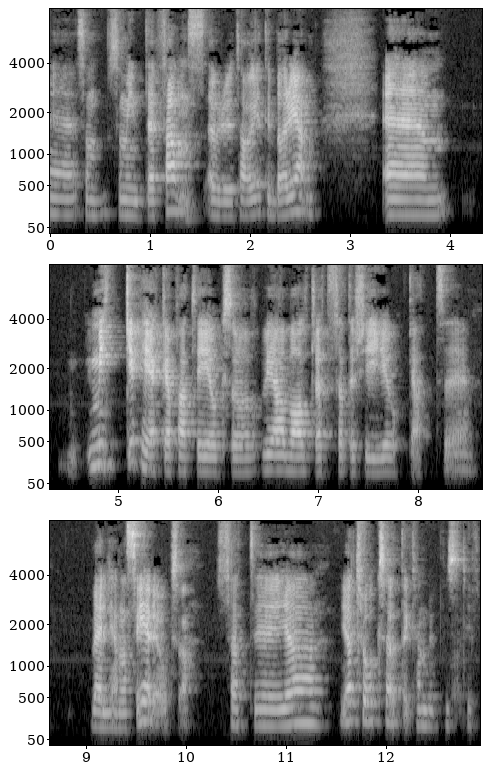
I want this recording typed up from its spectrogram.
eh, som, som inte fanns överhuvudtaget i början. Eh, mycket pekar på att vi också vi har valt rätt strategi och att eh, väljarna ser det också. Så att, eh, jag, jag tror också att det kan bli positivt.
